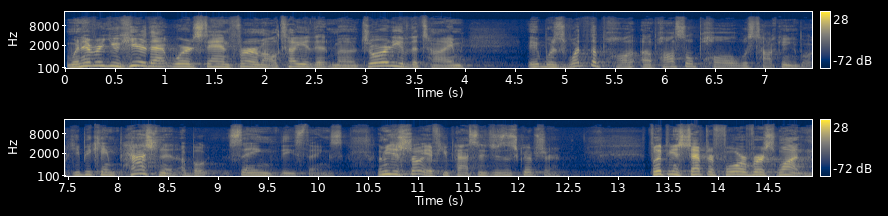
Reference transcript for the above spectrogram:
Whenever you hear that word stand firm, I'll tell you that majority of the time it was what the apostle Paul was talking about. He became passionate about saying these things. Let me just show you a few passages of scripture. Philippians chapter 4 verse 1.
